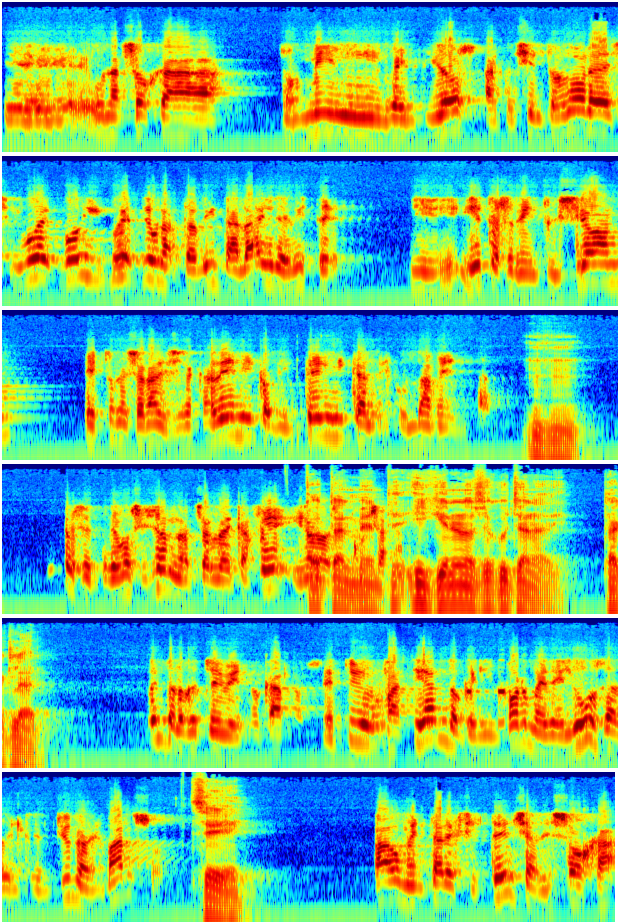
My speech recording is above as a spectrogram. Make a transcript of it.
Eh, una soja 2022 a 300 dólares. Y voy, voy, voy a tener una perrita al aire, ¿viste? Y, y esto es una intuición, esto no es análisis académico, ni técnica, ni fundamental. Entonces, entre vos y yo, una charla de café y no nos Totalmente. Y que no nos escucha nadie. Está claro. Cuento lo que estoy viendo, Carlos. Estoy olfateando que el informe de Lusa del 31 de marzo Sí. va a aumentar existencia de soja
